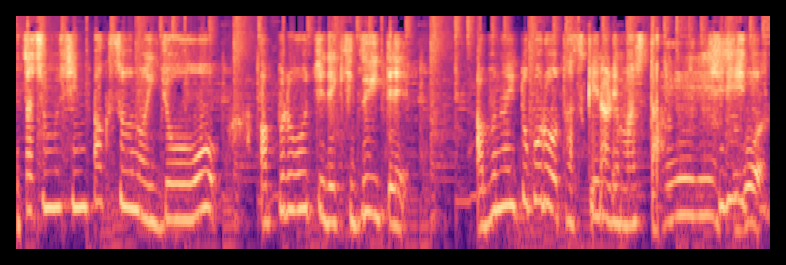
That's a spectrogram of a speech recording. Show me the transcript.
私も心拍数の異常をアップルウォッチで気づいて、危ないところを助けられました。シリーズ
